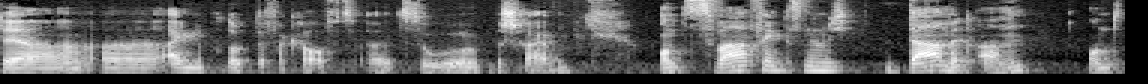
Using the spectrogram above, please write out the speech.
der äh, eigene Produkte verkauft, äh, zu beschreiben. Und zwar fängt es nämlich damit an, und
